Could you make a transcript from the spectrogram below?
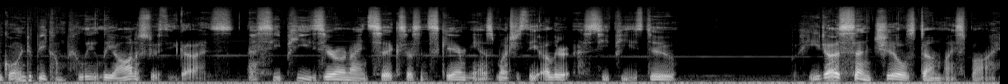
I'm going to be completely honest with you guys. SCP-096 doesn't scare me as much as the other SCPs do. But he does send chills down my spine.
